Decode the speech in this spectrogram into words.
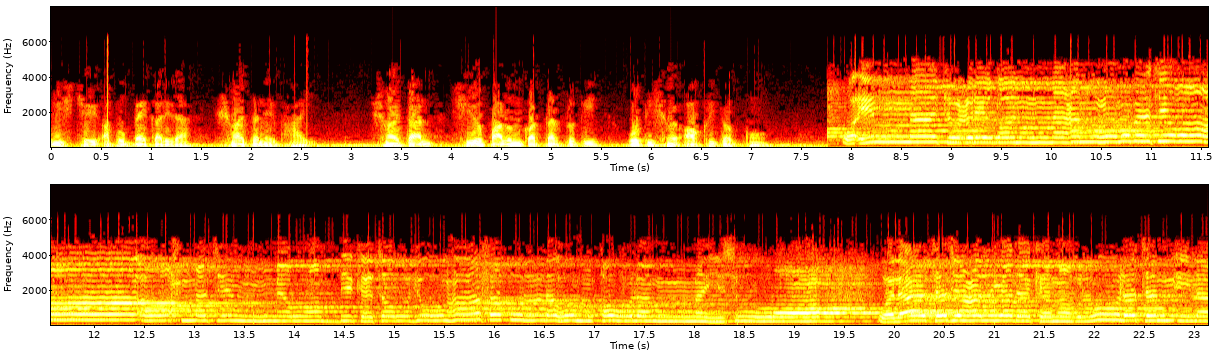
নিশ্চয়ই অপব্যয়কারীরা শয়তানের ভাই শয়তান স্বীয় পালনকর্তার প্রতি অতিশয় অকৃতজ্ঞ وإما تعرضن عنهم ابتغاء رحمة من ربك ترجوها فقل لهم قولا ميسورا ولا تجعل يدك مغلولة إلى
